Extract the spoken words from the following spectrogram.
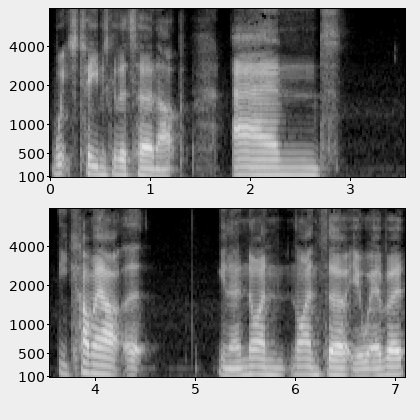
which team's going to turn up, and you come out at you know nine nine thirty or whatever,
